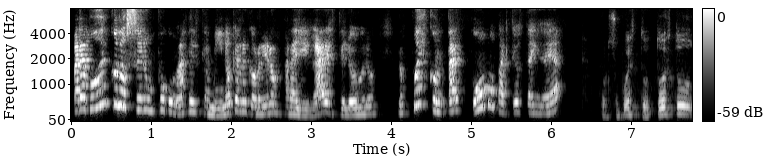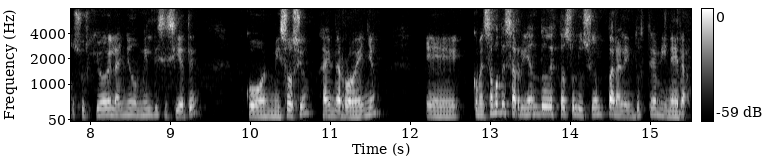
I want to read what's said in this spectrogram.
Para poder conocer un poco más del camino que recorrieron para llegar a este logro, ¿nos puedes contar cómo partió esta idea? Por supuesto, todo esto surgió el año 2017 con mi socio, Jaime Robeño, eh, comenzamos desarrollando esta solución para la industria minera,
